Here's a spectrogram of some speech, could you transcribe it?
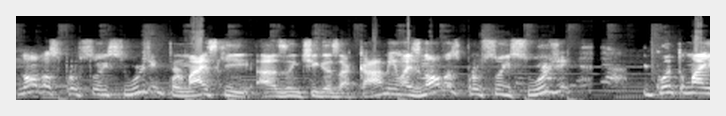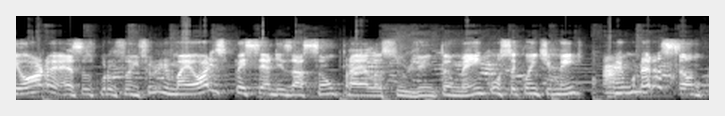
novas profissões surgem, por mais que as antigas acabem, mas novas profissões surgem. E quanto maior essas profissões surgem, maior especialização para elas surgem também, consequentemente, a remuneração.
